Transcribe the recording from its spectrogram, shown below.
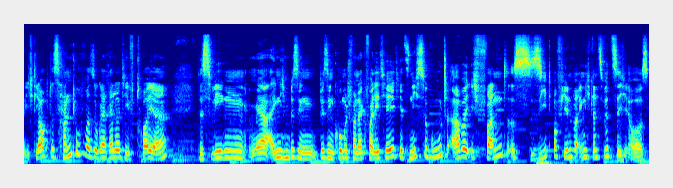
Ich glaube, das Handtuch war sogar relativ teuer. Deswegen, ja, eigentlich ein bisschen, bisschen komisch von der Qualität, jetzt nicht so gut, aber ich fand, es sieht auf jeden Fall eigentlich ganz witzig aus.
